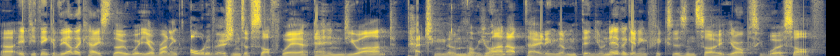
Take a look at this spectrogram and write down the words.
Uh, if you think of the other case, though, where you're running older versions of software and you aren't patching them or you aren't updating them, then you're never getting fixes, and so you're obviously worse off.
